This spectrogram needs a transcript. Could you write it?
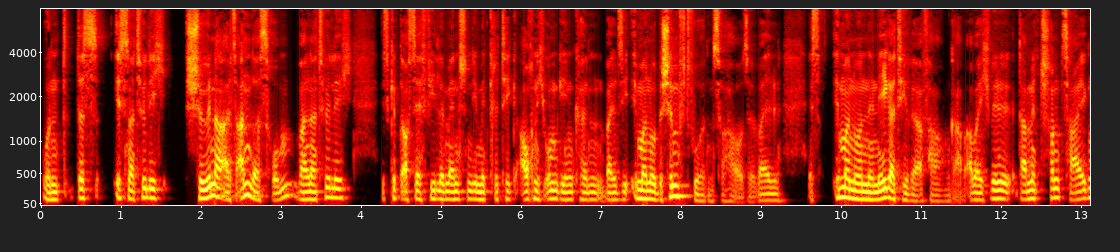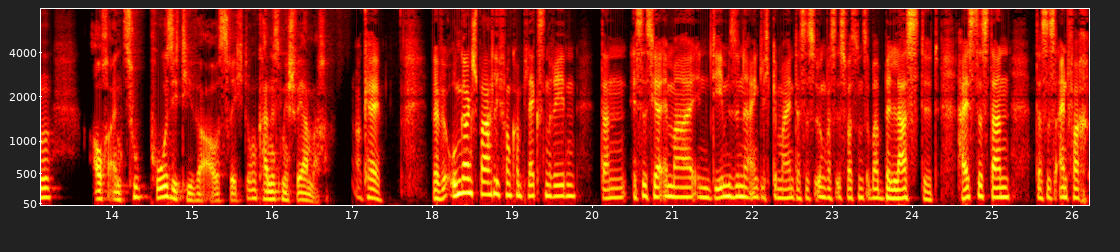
Und das ist natürlich schöner als andersrum, weil natürlich es gibt auch sehr viele Menschen, die mit Kritik auch nicht umgehen können, weil sie immer nur beschimpft wurden zu Hause, weil es immer nur eine negative Erfahrung gab. Aber ich will damit schon zeigen, auch eine zu positive Ausrichtung kann es mir schwer machen. Okay. Wenn wir umgangssprachlich von Komplexen reden, dann ist es ja immer in dem Sinne eigentlich gemeint, dass es irgendwas ist, was uns aber belastet. Heißt es dann, dass es einfach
